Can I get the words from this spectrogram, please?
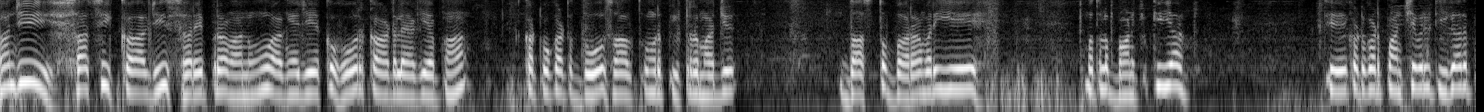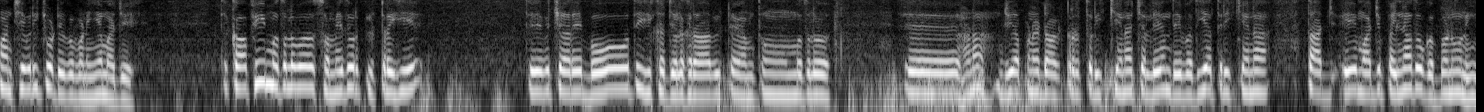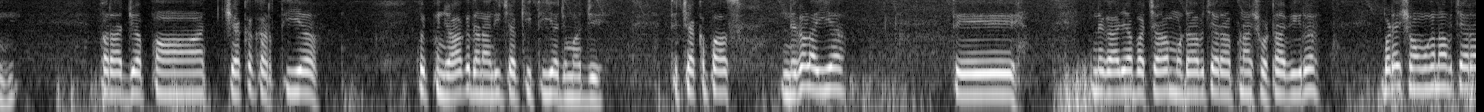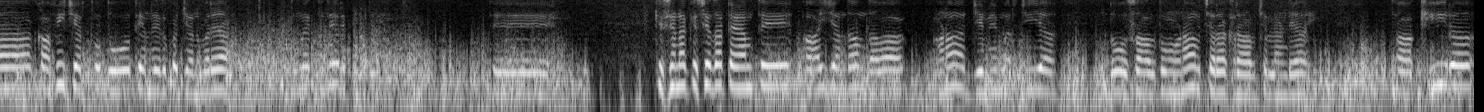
ਹਾਂਜੀ, ਸਤਿ ਸ੍ਰੀ ਅਕਾਲ ਜੀ ਸਾਰੇ ਭਰਾਵਾਂ ਨੂੰ। ਆ ਗਏ ਜੀ ਇੱਕ ਹੋਰ ਰਿਕਾਰਡ ਲੈ ਕੇ ਆਪਾਂ। ਘੱਟੋ ਘੱਟ 2 ਸਾਲ ਤੋਂ ਰਿਪੀਟਰ ਮੱਝ 10 ਤੋਂ 12 ਵਾਰੀ ਇਹ ਮਤਲਬ ਬਣ ਚੁੱਕੀ ਆ। ਤੇ ਘੱਟੋ ਘੱਟ 5-6 ਵਾਰੀ ਟੀਕਾ ਆ ਤੇ 5-6 ਵਾਰੀ ਝੋਟੇ ਕੋ ਬਣੀ ਆ ਮੱਝ ਇਹ। ਤੇ ਕਾਫੀ ਮਤਲਬ ਸਮੇਂ ਤੋਂ ਰਿਪੀਟਰ ਹੀ ਇਹ। ਤੇ ਵਿਚਾਰੇ ਬਹੁਤ ਹੀ ਖੱਜਲ ਖਰਾਬ ਹੀ ਟਾਈਮ ਤੋਂ ਮਤਲਬ, ਅਹ ਹਨਾ, ਜੇ ਆਪਣੇ ਡਾਕਟਰ ਤਰੀਕੇ ਨਾਲ ਚੱਲੇ ਹੁੰਦੇ, ਵਧੀਆ ਤਰੀਕੇ ਨਾਲ, ਤਾਂ ਅੱਜ ਇਹ ਮੱਝ ਪਹਿਲਾਂ ਤੋਂ ਗੱਭਣ ਹੋਣੀ ਸੀ। ਪਰ ਅੱਜ ਆਪਾਂ ਚੈੱਕ ਕਰਤੀ ਆ, ਕੋਈ 50 ਕੁ ਦਿਨਾਂ ਦੀ ਚੈੱਕ ਕੀਤੀ ਅੱਜ ਮੱਝ। ਇਹ। ਤੇ ਚੈੱਕ ਪਾਸ ਨਿਕਲ ਆਈ ਆ। ਤੇ ਨਿਗਾਜਾ ਬੱਚਾ, ਮੁੰਡਾ ਵਿਚਾਰਾ ਆਪਣਾ ਛੋਟਾ ਵੀਰ, ਬੜੇ ਸ਼ੌਂਕ ਨਾਲ ਵਿਚਾਰਾ ਕਾਫੀ ਚਿਰ ਤੋਂ ਦੋ ਤਿੰਨ ਦੇ ਕੋਲ ਜਾਨਵਰ ਆ ਦੋਵੇਂ ਤਿੰਨੇ ਰਿਪੀਟ ਸੀ ਤੇ ਕਿਸੇ ਨਾ ਕਿਸੇ ਦਾ ਟਾਈਮ ਤੇ ਆ ਹੀ ਜਾਂਦਾ ਹੁੰਦਾ ਵਾ, ਹਨਾ, ਜਿਵੇਂ ਮਰਜ਼ੀ ਆ 2 ਸਾਲ ਤੋਂ ਹਨਾ ਵਿਚਾਰਾ ਖਰਾਬ ਚੱਲਣ ਡਿਆ ਸੀ। ਤਾਂ ਅਖੀਰ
